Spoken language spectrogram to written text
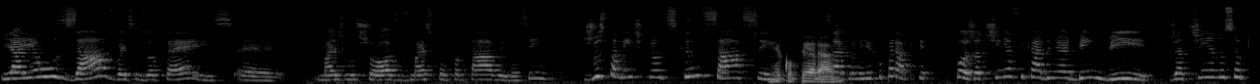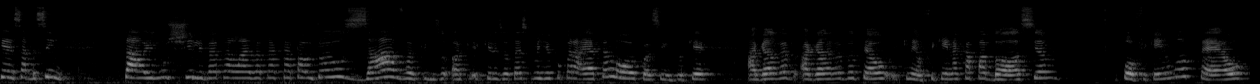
E aí eu usava esses hotéis é, mais luxuosos, mais confortáveis, assim, justamente pra eu descansar, assim. Recuperar. Sabe, pra me recuperar. Porque, pô, já tinha ficado em Airbnb, já tinha não sei o que, sabe assim? Tal, e mochila, e vai pra lá, e vai pra cá, tal. Então eu usava aqueles, aqueles hotéis pra me recuperar. É até louco, assim, porque a galera, a galera do hotel, que nem eu fiquei na Capadócia, pô, fiquei num hotel,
